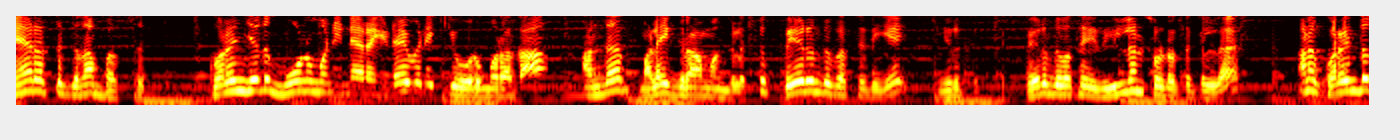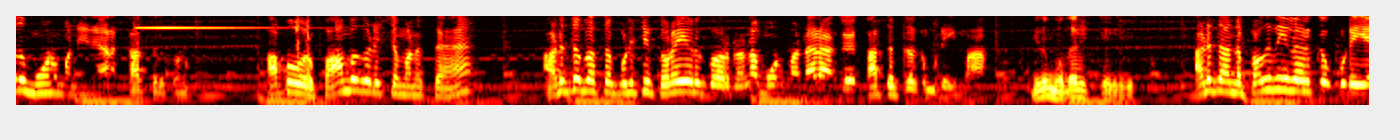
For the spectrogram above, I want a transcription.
நேரத்துக்கு தான் பஸ்ஸு குறைஞ்சது மூணு மணி நேர இடைவெளிக்கு ஒரு முறை தான் அந்த மலை கிராமங்களுக்கு பேருந்து வசதியே இருக்கு. பேருந்து வசதி இது இல்லைன்னு சொல்றதுக்கு இல்லை. ஆனால் குறைந்தது மூணு மணி நேரம் காத்திருக்கணும். அப்போ ஒரு பாம்பு கடிச்ச மனுஷன் அடுத்த பஸ்ஸை பிடிச்சி துறையூருக்கு வரணும்னா மூணு மணி நேரம் அங்கே காத்துட்டு இருக்க முடியுமா? இது முதல் கேள்வி. அடுத்து அந்த பகுதியில் இருக்கக்கூடிய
